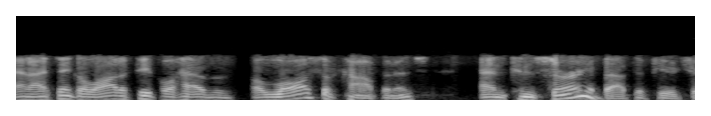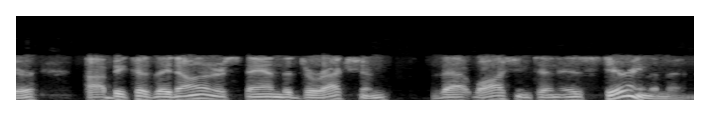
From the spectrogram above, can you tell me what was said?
And I think a lot of people have a loss of confidence and concern about the future uh, because they don't understand the direction that Washington is steering them in.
